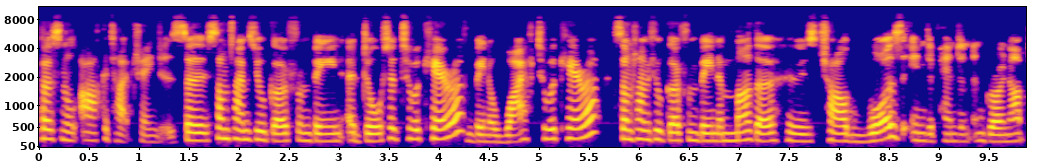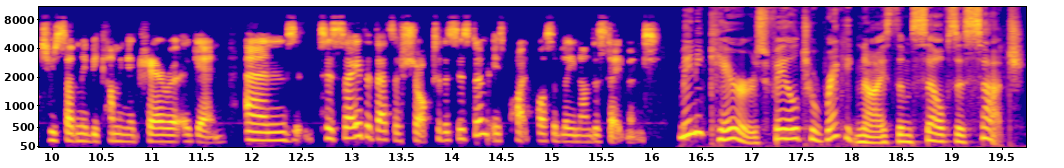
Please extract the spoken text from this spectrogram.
personal archetype changes. So sometimes you'll go from being a daughter to a carer, from being a wife to a carer. Sometimes you'll go from being a mother whose child was independent and grown up to suddenly becoming a carer again. And to say that that's a shock to the system is quite possibly an understatement. Many carers fail to recognize themselves as such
